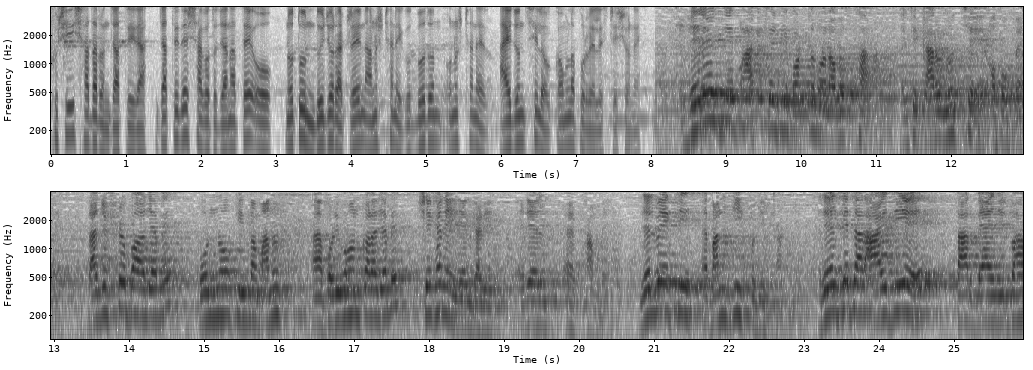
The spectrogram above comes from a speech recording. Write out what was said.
খুশি সাধারণ যাত্রীরা। যাত্রীদের স্বাগত জানাতে ও নতুন দুই জোড়া ট্রেন আনুষ্ঠানিক উদ্বোধন অনুষ্ঠানের আয়োজন ছিল কমলাপুর রেল স্টেশনে। রেলের যে আজকের যে বর্তমান অবস্থা একটি কারণ হচ্ছে অপব্যয়। রাজস্ব পাওয়া যাবে পণ্য কিংবা মানুষ পরিবহন করা যাবে, সেখানেই রেলগাড়ি, রেল থামবে। রেলওয়ে একটি বাণিজ্যিক প্রতিষ্ঠান। রেলকে তার আয় দিয়ে তার ব্যয় নির্বাহ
